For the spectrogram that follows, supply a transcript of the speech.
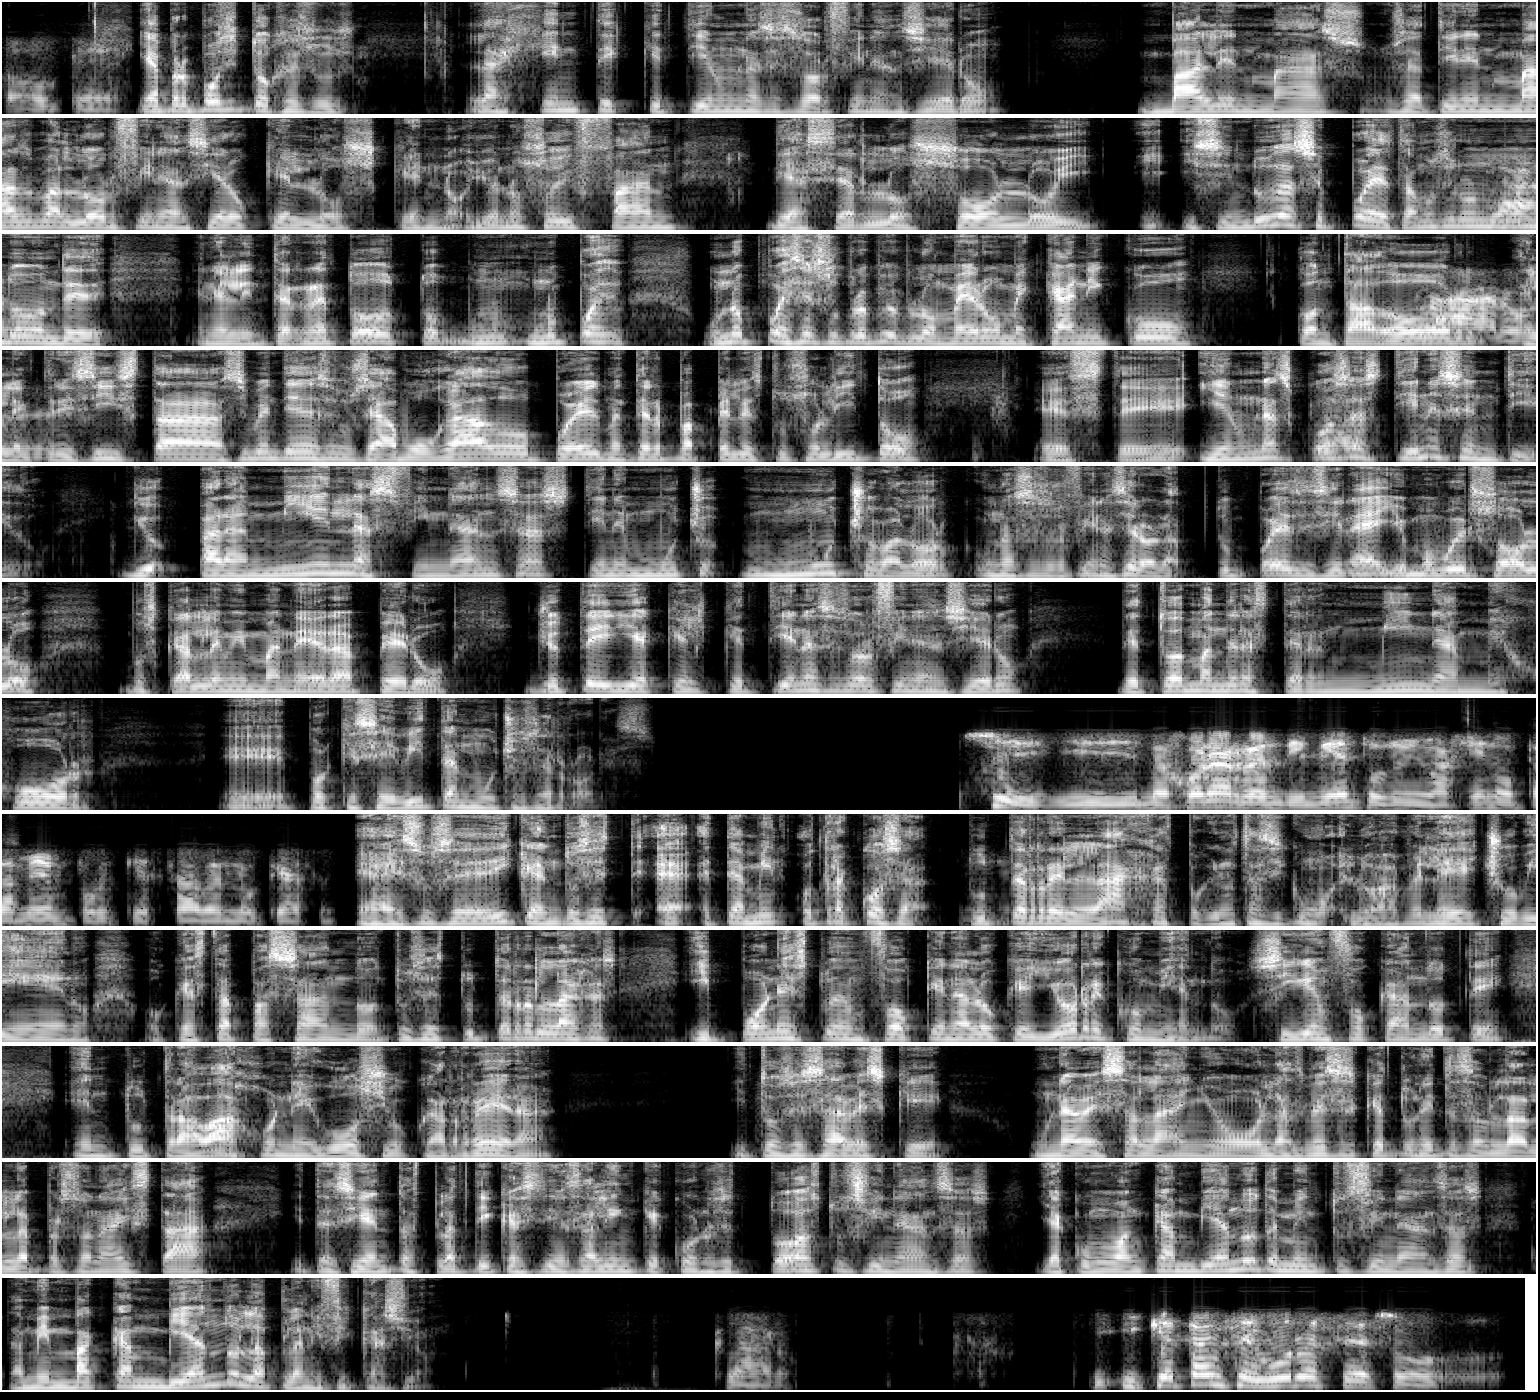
Y a propósito, Jesús, la gente que tiene un asesor financiero valen más, o sea, tienen más valor financiero que los que no. Yo no soy fan de hacerlo solo y, sin duda se puede. Estamos en un mundo donde en el Internet todo, uno, puede, uno puede ser su propio plomero, mecánico, contador, Claro, electricista, ¿sí me entiendes? O sea, abogado, puedes meter papeles tú solito, este, y en unas cosas tiene sentido. Yo, para mí en las finanzas tiene mucho, mucho valor un asesor financiero. Ahora, tú puedes decir, yo me voy a ir solo, buscarle mi manera, pero yo te diría que el que tiene asesor financiero, de todas maneras termina mejor eh, porque se evitan muchos errores. Sí, y mejores rendimientos, me imagino también, porque saben lo que hacen. A eso se dedica. Entonces, eh, también, otra cosa, tú te relajas porque no estás así como, lo he hecho bien o, o, qué está pasando. Entonces, tú te relajas y pones tu enfoque en algo que yo recomiendo. Sigue enfocándote en tu trabajo, negocio, carrera. Entonces, sabes que una vez al año o las veces que tú necesitas hablarle a la persona, ahí está, y te sientas, platicas, y tienes a alguien que conoce todas tus finanzas, y a cómo van cambiando también tus finanzas, también va cambiando la planificación. Claro. ¿Y qué tan seguro es eso?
